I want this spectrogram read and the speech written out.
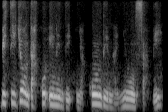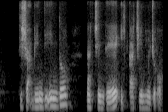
biti ini dasku inindi nyakundi na nyun sabi, tisha bindi indo na chinde ika chinyo joo.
